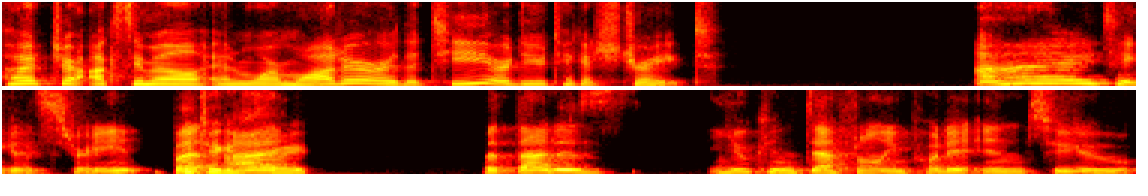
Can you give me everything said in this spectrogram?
put your Oxymel in warm water or the tea, or do you take it straight? I take it straight, but take it I, straight. But that is, you can definitely put it into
